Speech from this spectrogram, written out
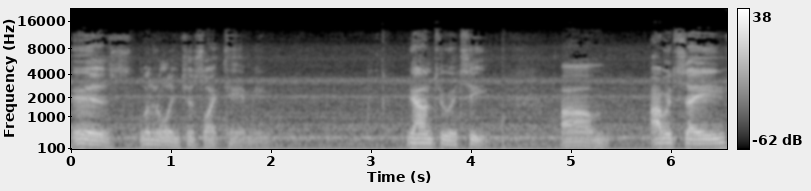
is literally just like Cammy, down to a T. Um, I would say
